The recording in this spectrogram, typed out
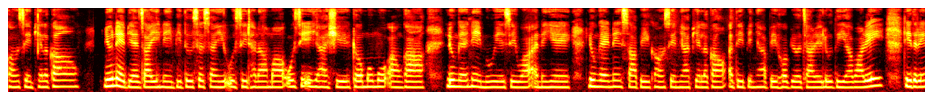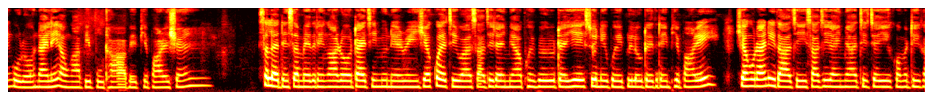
ခေါင်းစဉ်ဖြင့်၎င်း မြို့နယ်ပြန်ကြားရေးနှင့်ပြည်သူ့ဆက်ဆံရေးဦးစီးဌာနမှဦးစီးအရာရှိဒေါ်မို့မို့အောင်ကလူငယ်နှင့်မူရေးစေဝါအနေနဲ့လူငယ်နှင့်စာပေခေါင်းစဉ်များဖြင့်၎င်းအသိပညာပေးဟောပြောကြားတယ်လို့သိရပါတယ်။ဒီသတင်းကိုတော့နိုင်လင်းအောင်ကပြပူထားတာပဲဖြစ်ပါတယ်ရှင်။ ဆက်လက်တင်ဆက်မယ့်သတင်းကတော့တိုက်ကြီးမြို့နယ်တွင်ရက်ွက်ကြေးဝါစာကြည့်တိုင်းများဖွံ့ဖြိုးတိုးတက်ရေးဆွေးနွေးပွဲပြုလုပ်တဲ့သတင်းဖြစ်ပါတယ်။ရန်ကုန်တိုင်းဒေသကြီးစာကြည့်တိုင်းများကြီးကြပ်ရေးကော်မတီက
